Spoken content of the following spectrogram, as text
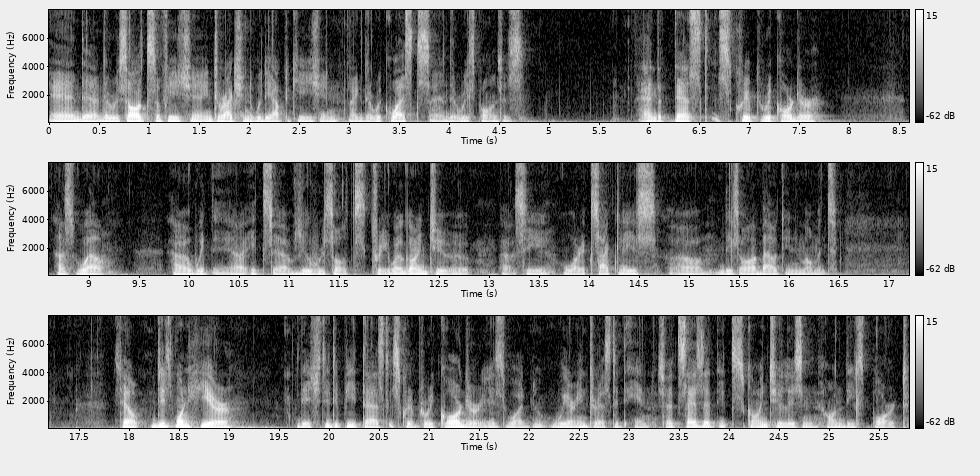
And uh, the results of each uh, interaction with the application like the requests and the responses. And the test script recorder as well uh, with uh, its view results tree. We're going to uh, see what exactly is um, this all about in a moment so this one here the HTTP test script recorder is what we are interested in. So it says that it's going to listen on this port.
